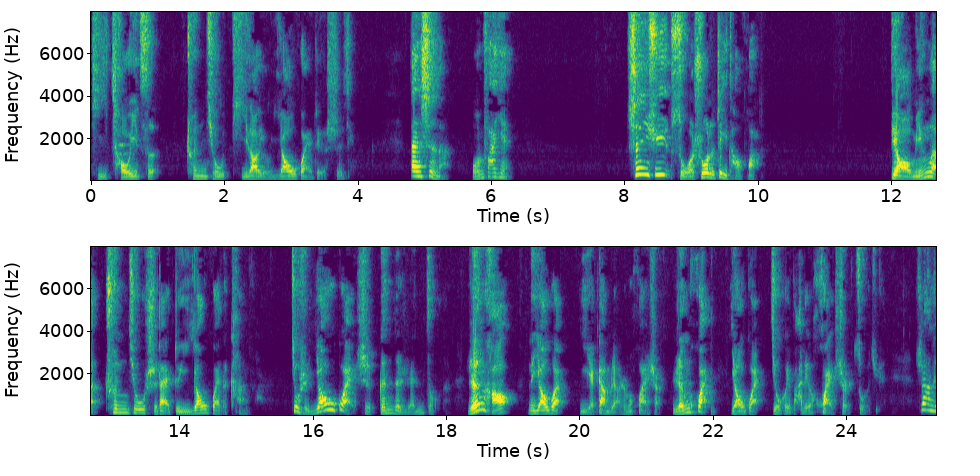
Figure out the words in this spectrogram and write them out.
提头一次春秋提到有妖怪这个事情，但是呢，我们发现。申虚所说的这一套话，表明了春秋时代对于妖怪的看法，就是妖怪是跟着人走的，人好，那妖怪也干不了什么坏事人坏，妖怪就会把这个坏事做绝。这样的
